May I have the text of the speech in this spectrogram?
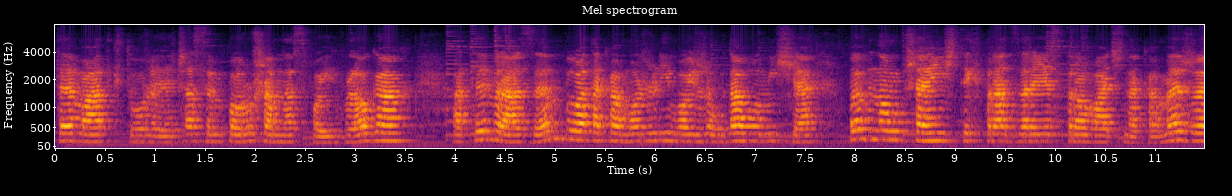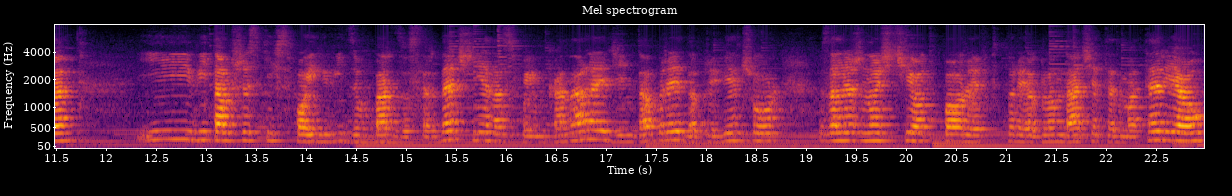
Temat, który czasem poruszam na swoich vlogach, a tym razem była taka możliwość, że udało mi się pewną część tych prac zarejestrować na kamerze. I witam wszystkich swoich widzów bardzo serdecznie na swoim kanale. Dzień dobry, dobry wieczór, w zależności od pory, w której oglądacie ten materiał.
